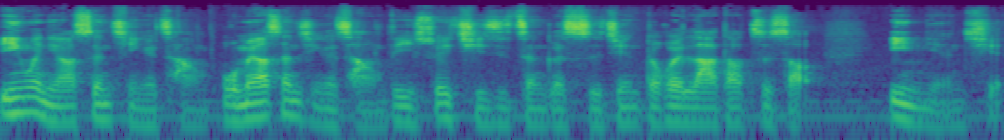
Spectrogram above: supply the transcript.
因为你要申请一个场，我们要申请一个场地，所以其实整个时间都会拉到至少一年前。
